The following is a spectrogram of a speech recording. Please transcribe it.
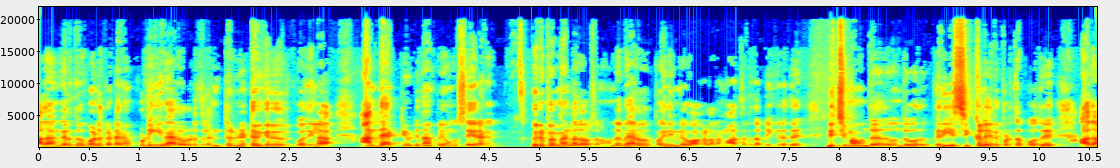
அதை அங்கேருந்து வலுக்கட்டாயமாக பிடுங்கி வேற ஒரு இடத்துல நெட்டு நெட்டு வைக்கிறது இருக்குது பார்த்தீங்களா அந்த ஆக்டிவிட்டி தான் இப்போ இவங்க செய்கிறாங்க விருப்பமே இல்லாத ஒருத்தனை வந்து வேற ஒரு பகுதியினுடைய வாக்காளரை மாற்றுறது அப்படிங்கிறது நிச்சயமாக வந்து அது வந்து ஒரு பெரிய சிக்கலை ஏற்படுத்த போது அது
